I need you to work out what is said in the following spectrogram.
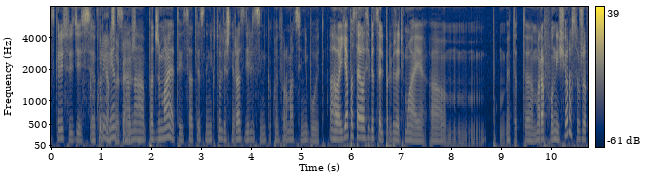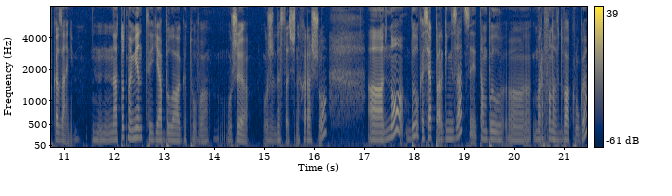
скорее всего, здесь конкуренция, конкуренция она поджимает, и, соответственно, никто лишний раз делиться никакой информацией не будет. А, я поставила себе цель пробежать в мае этот э, марафон еще раз уже в Казани. На тот момент я была готова уже, уже достаточно хорошо. А, но был косяк по организации, там был э, марафонов два круга,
